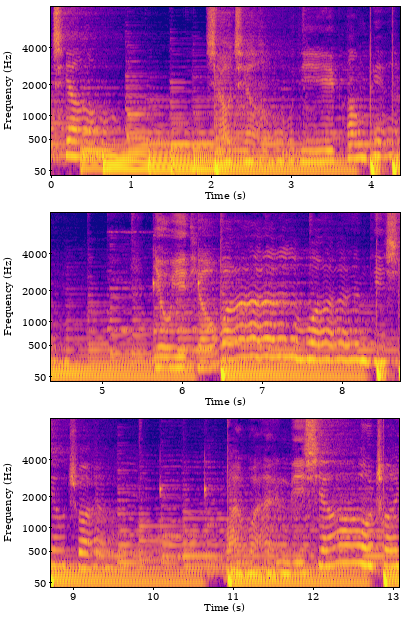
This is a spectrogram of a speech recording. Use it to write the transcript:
桥，小桥的旁边有一条弯弯的小船，弯弯的小船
